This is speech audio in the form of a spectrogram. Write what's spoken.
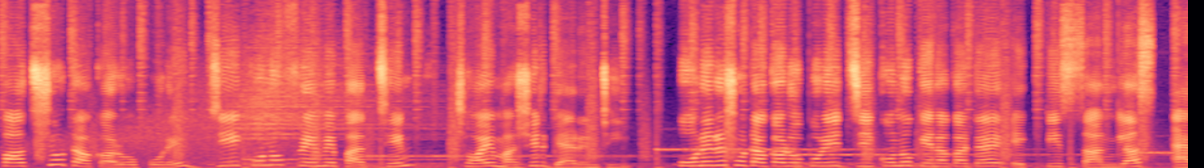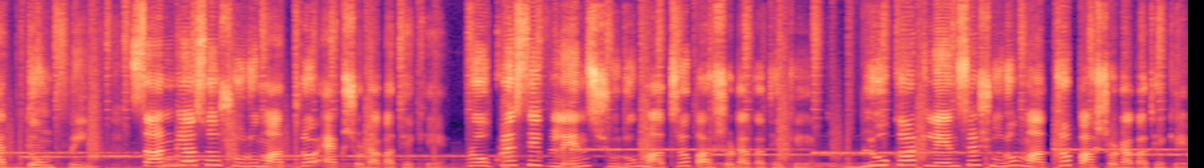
পাঁচশো টাকার ওপরে যে কোনো ফ্রেমে পাচ্ছেন ছয় মাসের গ্যারেন্টি। পনেরোশো টাকার ওপরে যে কোনো কেনাকাটায় একটি সানগ্লাস একদম ফ্রি। সানগ্লাসও শুরু মাত্র একশো টাকা থেকে। প্রোগ্রেসিভ লেন্স শুরু মাত্র পাঁচশো টাকা থেকে। ব্লু কাট লেন্সও শুরু মাত্র পাঁচশো টাকা থেকে।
